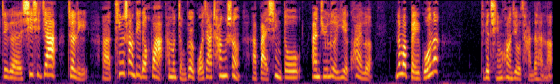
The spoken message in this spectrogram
这个西西家这里啊，听上帝的话，他们整个国家昌盛啊，百姓都安居乐业、快乐。那么北国呢，这个情况就惨得很了。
